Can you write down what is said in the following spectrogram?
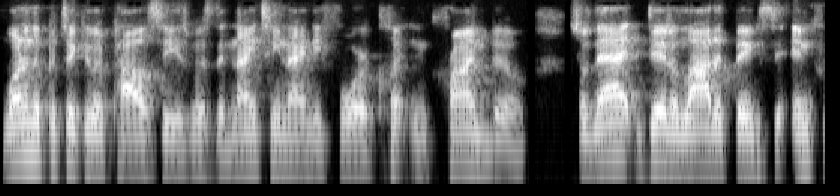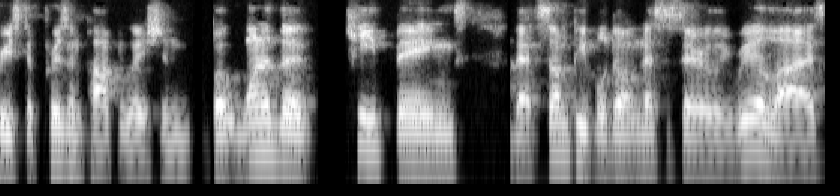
One of the particular policies was the 1994 Clinton crime bill. So that did a lot of things to increase the prison population. But one of the key things that some people don't necessarily realize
